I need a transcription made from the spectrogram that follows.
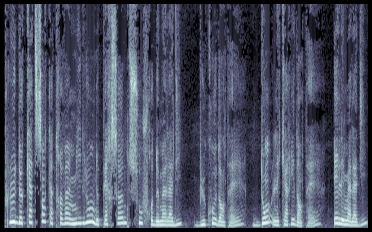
plus de 480 millions de personnes souffrent de maladies bucco-dentaires, dont les caries dentaires et les maladies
